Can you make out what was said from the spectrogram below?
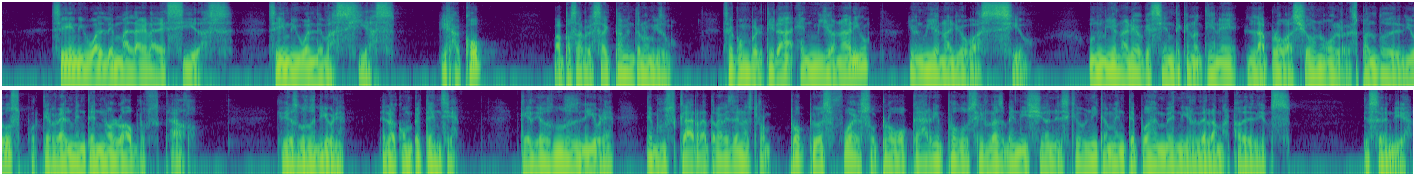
siguen igual de malagradecidas, siguen igual de vacías. Y Jacob va a pasar exactamente lo mismo. Se convertirá en millonario y un millonario vacío. Un millonario que siente que no tiene la aprobación o el respaldo de Dios porque realmente no lo ha buscado. Que Dios nos libre de la competencia que Dios nos libre de buscar a través de nuestro propio esfuerzo provocar y producir las bendiciones que únicamente pueden venir de la mano de Dios. Dios te bendiga.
